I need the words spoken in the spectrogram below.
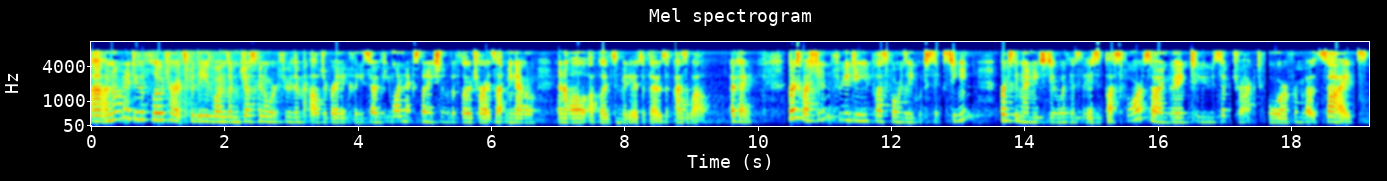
uh, I'm not going to do the flowcharts for these ones, I'm just going to work through them algebraically. So if you want an explanation of the flowcharts, let me know and I'll upload some videos of those as well. Okay, first question, 3g plus 4 is equal to 16. First thing I need to deal with is this plus 4, so I'm going to subtract 4 from both sides.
